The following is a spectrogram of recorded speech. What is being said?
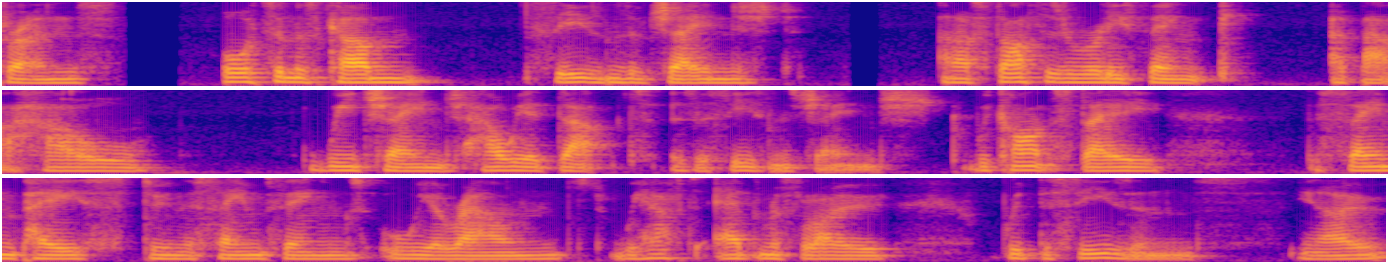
Friends. Autumn has come, seasons have changed, and I've started to really think about how we change, how we adapt as the seasons change. We can't stay the same pace, doing the same things all year round. We have to ebb and flow with the seasons, you know,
